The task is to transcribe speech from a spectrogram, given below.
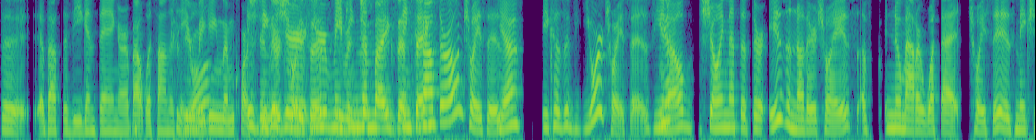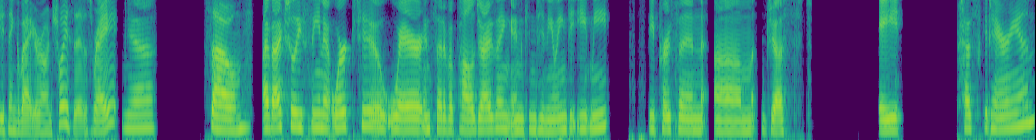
the about the vegan thing or about what's on the because table. you're making them question their you're- choices, you're making even just by existing. Think about their own choices yeah. because of your choices you know showing that that there is another choice of no matter what that choice is makes you think about your own choices right Yeah. so I've actually seen it work too, where instead of apologizing and continuing to eat meat, the person um just ate pescatarian.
